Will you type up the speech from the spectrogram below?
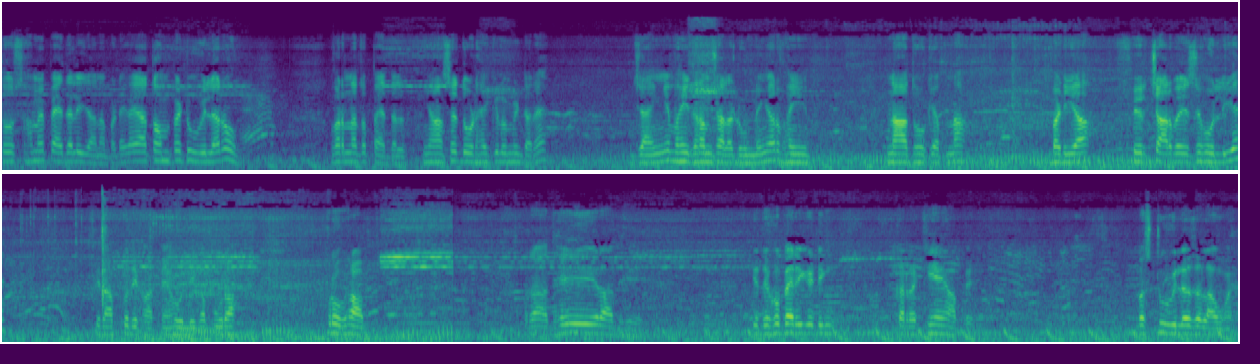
तो हमें पैदल ही जाना पड़ेगा। या तो हम पे टू व्हीलर हो वरना तो पैदल। यहाँ से दो ढाई किलोमीटर है। जाएँगे वहीं धर्मशाला ढूंढेंगे और वहीं नहा धो के अपना बढ़िया, फिर चार बजे से होली है। फिर आपको दिखाते हैं होली का पूरा प्रोग्राम राधे राधे। ये देखो बैरिकेडिंग कर रखी है यहाँ पे। बस टू व्हीलर्स अलाउ हैं।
